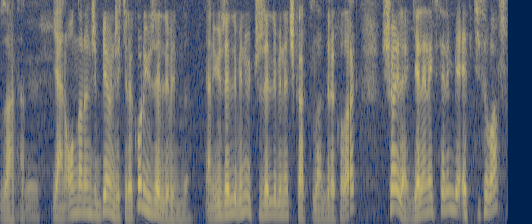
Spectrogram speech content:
zaten. Yani ondan önce bir önceki rekor 150 bindi. Yani 150 bini 350 bine çıkarttılar direkt olarak. Şöyle gelenekselin bir etkisi var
